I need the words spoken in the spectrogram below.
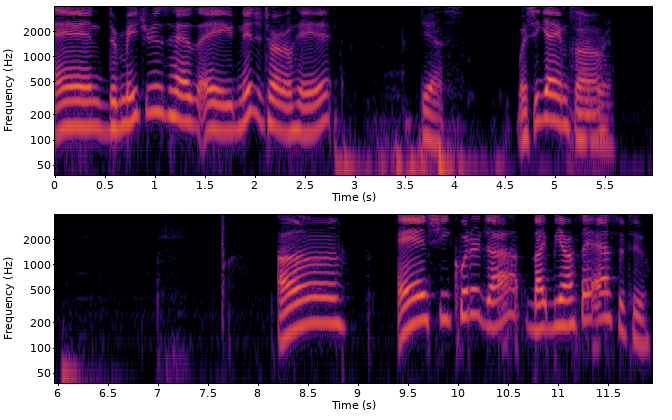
And Demetrius has a Ninja Turtle head, yes, but she gave him some. Uh, and she quit her job like Beyonce asked her to.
